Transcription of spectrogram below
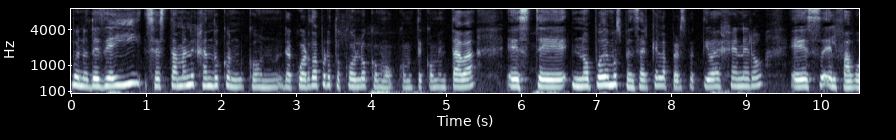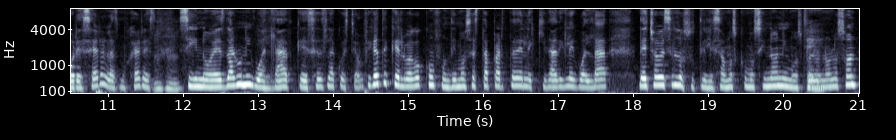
Bueno, desde ahí se está manejando con, con, de acuerdo a protocolo, como, como te comentaba, este, no podemos pensar que la perspectiva de género es el favorecer a las mujeres, sino es dar una igualdad, que esa es la cuestión. Fíjate que luego confundimos esta parte de la equidad y la igualdad. De hecho, a veces los utilizamos como sinónimos, pero no lo son.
